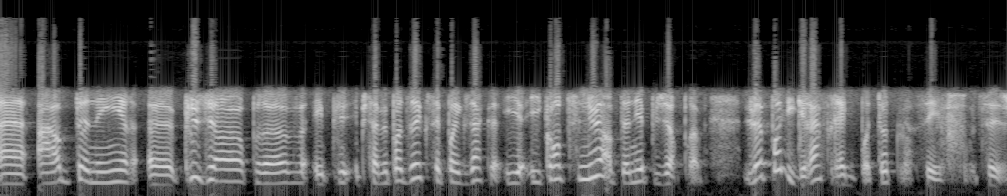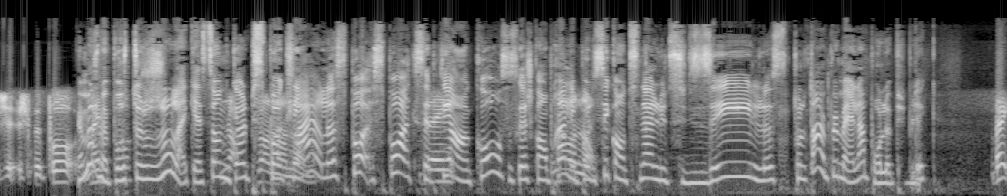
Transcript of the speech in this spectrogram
euh, à obtenir euh, plusieurs preuves et puis, ça ne veut pas dire que c'est pas exact. Il, continue à obtenir plusieurs preuves. Le polygraphe règle pas tout là. C'est je, je peux pas. Mais moi je me pose toujours la question Nicole, puis c'est pas clair là, c'est pas c'est pas accepté ben, en cours, c'est ce que je comprends. les policiers continuent à l'utiliser. Là, c'est tout le temps un peu mêlant pour le public. Ben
